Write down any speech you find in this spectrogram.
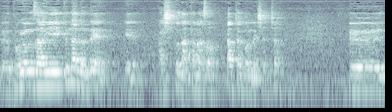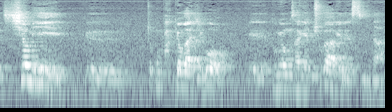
그 동영상이 끝났는데 예, 다시 또 나타나서 깜짝 놀라셨죠? 그 시험이 그 조금 바뀌어가지고 예, 동영상에 추가하게 됐습니다.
